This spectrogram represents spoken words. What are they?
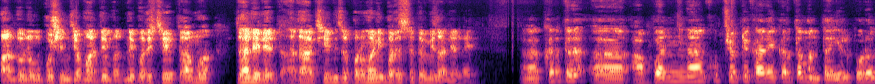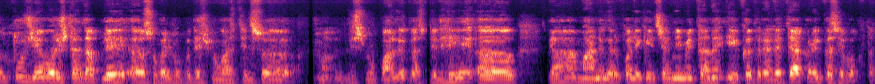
आंदोलन उपोषणच्या माध्यमातून बरेचसे कामं झालेले आहेत. आता ऍक्सिडेंटचं प्रमाणही बरेचसं कमी झालेलं आहे. खरं तर आपण खूप छोटे कार्यकर्ता म्हणता येईल परंतु जे वरिष्ठ आहेत आपले सुभाष बापू देशमुख असतील देशमुख मालक असतील हे या महानगरपालिकेच्या निमित्तानं एकत्र आले. त्याकडे कसे बघतात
